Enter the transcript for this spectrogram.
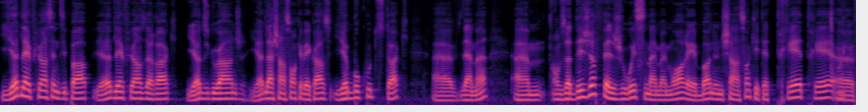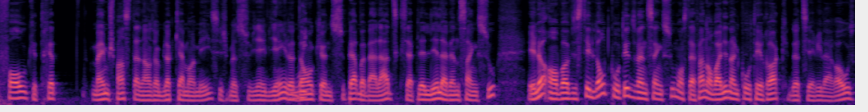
Il y a de l'influence indie pop, il y a de l'influence de rock, il y a du grunge, il y a de la chanson québécoise, il y a beaucoup de stock, euh, évidemment. Euh, on vous a déjà fait jouer, si ma mémoire est bonne, une chanson qui était très, très euh, folk, très, même je pense que c'était dans un bloc camomille, si je me souviens bien. là. Donc, une superbe balade qui s'appelait L'île à 25 sous. Et là, on va visiter l'autre côté du 25 sous, mon Stéphane. On va aller dans le côté rock de Thierry Larose.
